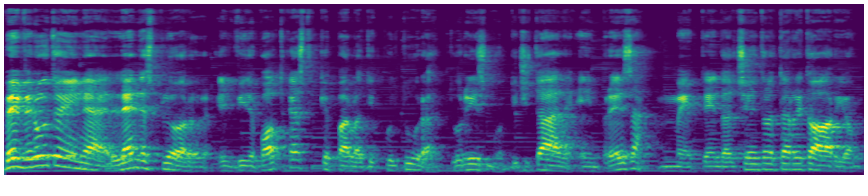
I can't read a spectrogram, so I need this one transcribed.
Benvenuto in Land Explorer, il video podcast che parla di cultura, turismo, digitale e impresa mettendo al centro il territorio.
